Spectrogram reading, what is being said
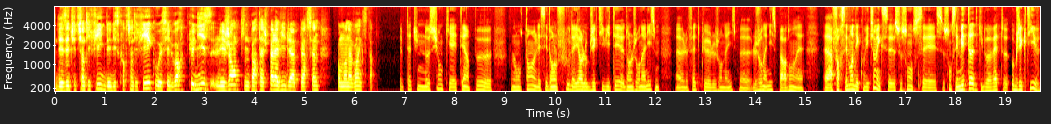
des études scientifiques, des discours scientifiques, ou essayer de voir que disent les gens qui ne partagent pas la vie de la personne comme en avant, etc. C'est peut-être une notion qui a été un peu longtemps laissé dans le flou d'ailleurs l'objectivité dans le journalisme, euh, le fait que le journalisme, euh, le journaliste pardon, euh, a forcément des convictions et que ce sont ces, ce sont ces méthodes qui doivent être objectives,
